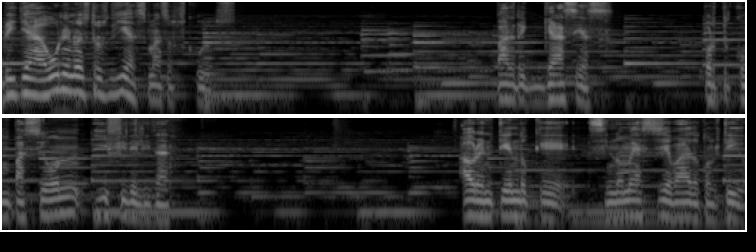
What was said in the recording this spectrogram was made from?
brilla aún en nuestros días más oscuros. Padre, gracias por tu compasión y fidelidad. Ahora entiendo que si no me has llevado contigo,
